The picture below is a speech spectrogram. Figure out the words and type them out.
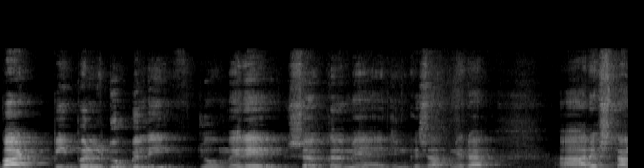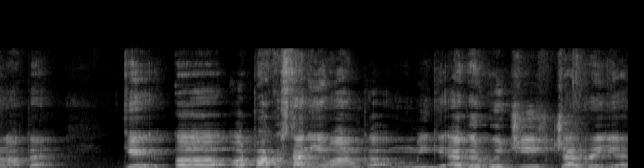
but people do believe جو میرے سرکل میں ہے جن کے ساتھ میرا رشتہ نہ آتا ہے کہ اور پاکستانی عوام کا عمومی کہ اگر کوئی چیز چل رہی ہے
